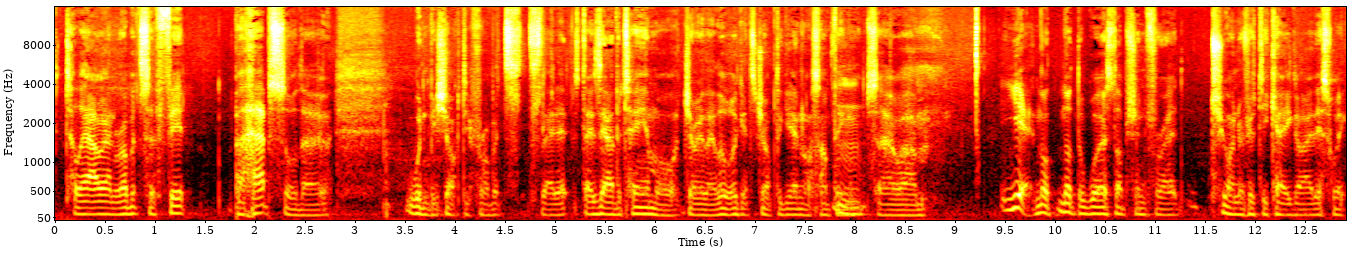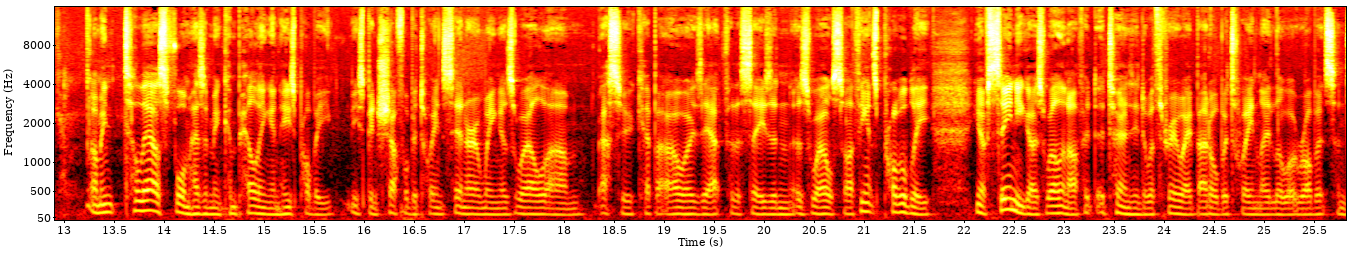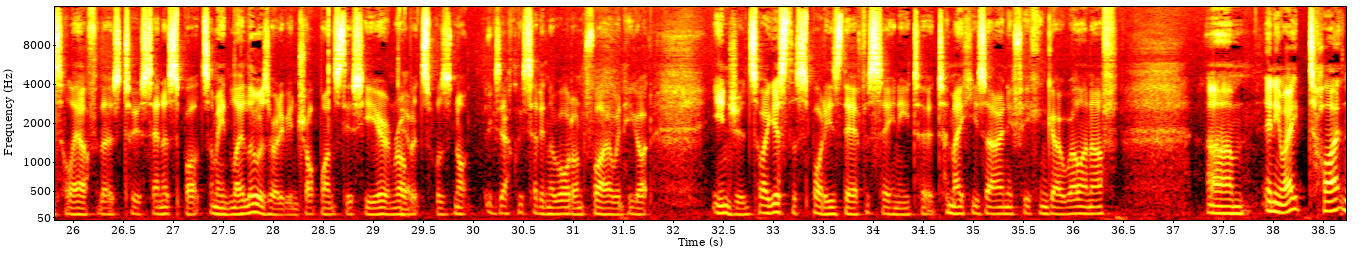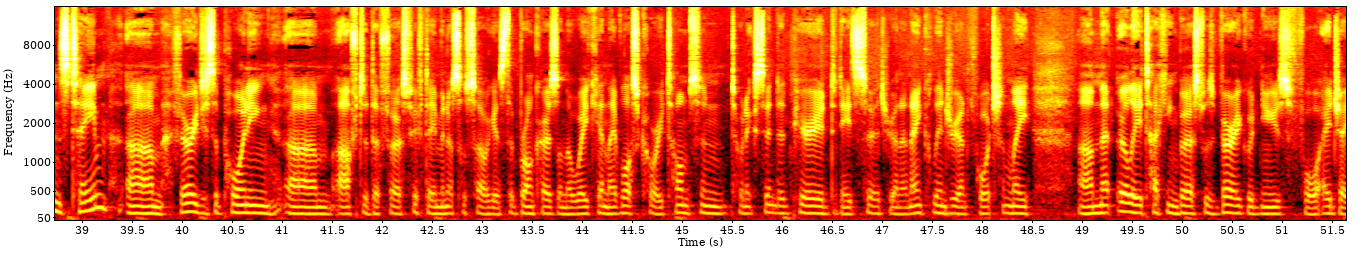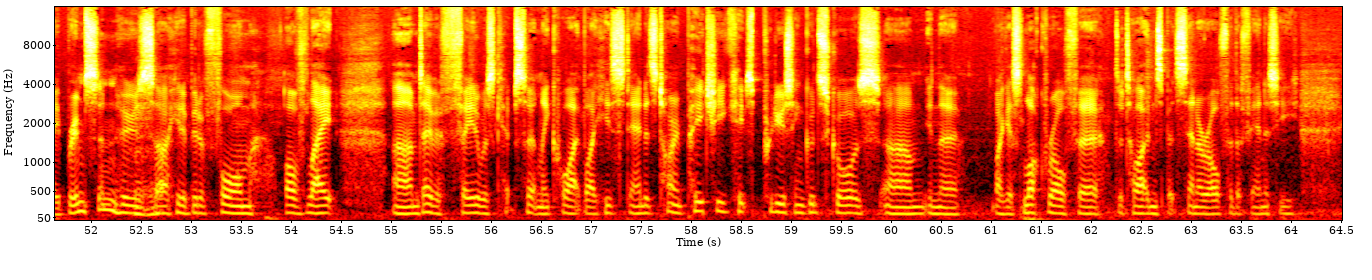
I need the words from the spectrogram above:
Talau and Roberts are fit, perhaps, although wouldn't be shocked if Roberts stayed, stays out of the team or Joey Leilua gets dropped again or something. So, um, yeah, not not the worst option for a 250k guy this week. I mean, Talau's form hasn't been compelling, and he's probably he's been shuffled between centre and wing as well. Um, Asu Kepaoa is out for the season as well, so I think it's probably, you know, if Cini goes well enough, it, it turns into a three-way battle between Leilua, Roberts, and Talau for those two centre spots. I mean, Leilua's already been dropped once this year, and Yep. Roberts was not exactly setting the world on fire when he got injured. So I guess the spot is there for Cini to to make his own if he can go well enough. Um, anyway, Titans team, um, very disappointing um, after the first 15 minutes or so against the Broncos on the weekend. They've lost Corey Thompson to an extended period, needs surgery on an ankle injury, unfortunately. Um, that early attacking burst was very good news for AJ Brimson, who's mm-hmm. uh, hit a bit of form of late. Um, David Fifita was kept certainly quiet by his standards. Tyrone Peachey keeps producing good scores um, in the I guess, lock role for the Titans, but centre role for the fantasy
